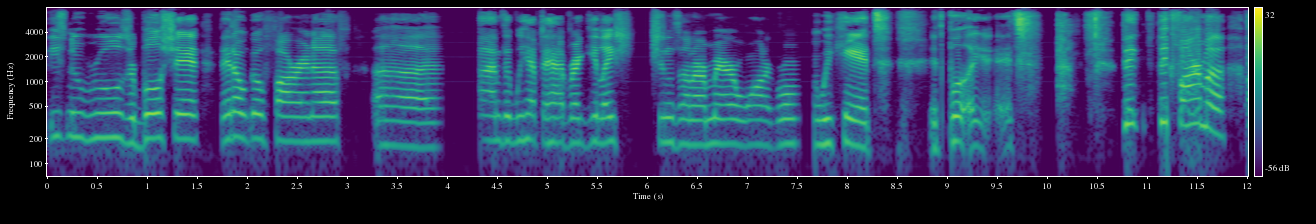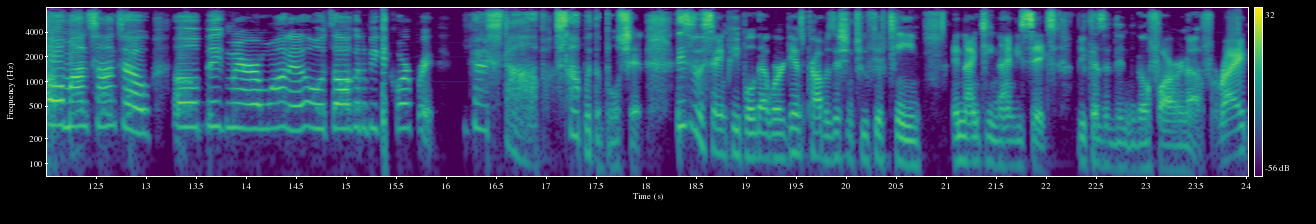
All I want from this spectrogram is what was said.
these new rules are bullshit. They don't go far enough. Uh, time that we have to have regulations on our marijuana growing. We can't. It's bull. It's big big pharma. Oh, Monsanto. Oh, big marijuana. Oh, it's all going to be corporate you guys stop. Stop with the bullshit. These are the same people that were against Proposition 215 in 1996 because it didn't go far enough, right?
